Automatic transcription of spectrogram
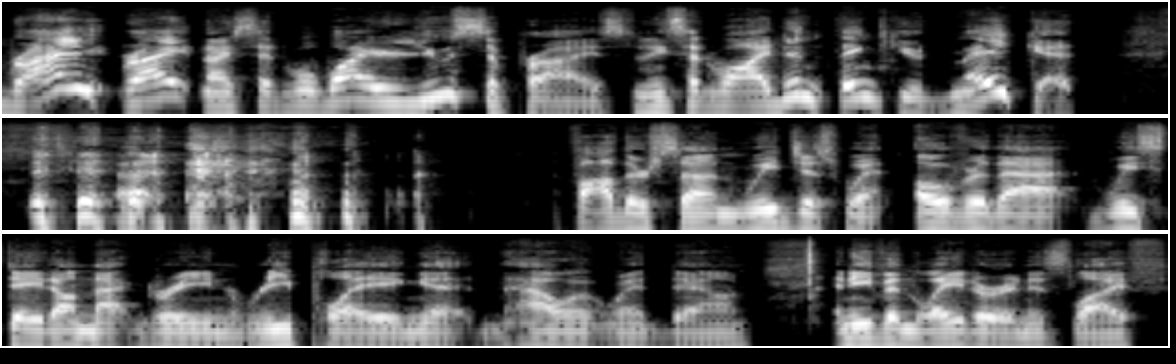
right, right. And I said, well, why are you surprised? And he said, well, I didn't think you'd make it. Uh, father son we just went over that we stayed on that green replaying it and how it went down and even later in his life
